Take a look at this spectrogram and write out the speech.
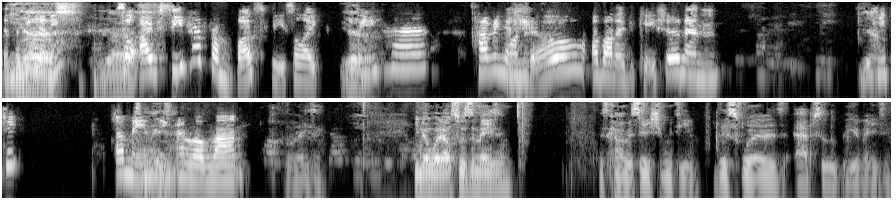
In the yes, beginning. Yes. So I've seen her from BuzzFeed. So like yeah. seeing her having a On show it. about education and yeah. teaching. Amazing. amazing. I love that. Amazing. You know what else was amazing? This conversation with you. This was absolutely amazing.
